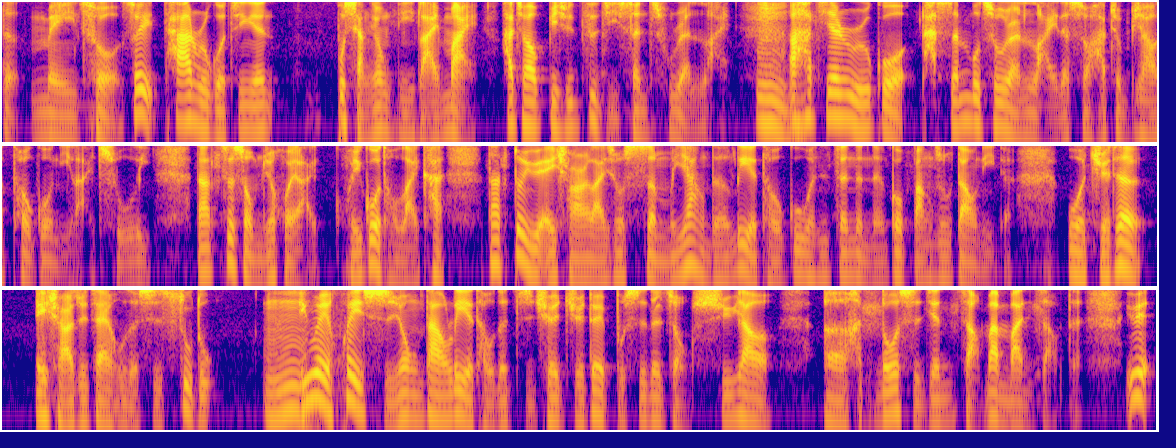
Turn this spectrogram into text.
的。没错，所以他如果今天不想用你来卖，他就要必须自己生出人来。嗯那他今天如果他生不出人来的时候，他就必须要透过你来处理。那这时候我们就回来回过头来看，那对于 HR 来说，什么样的猎头顾问是真的能够帮助到你的？我觉得 HR 最在乎的是速度，嗯因为会使用到猎头的职缺，绝对不是那种需要呃很多时间找、慢慢找的。因为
